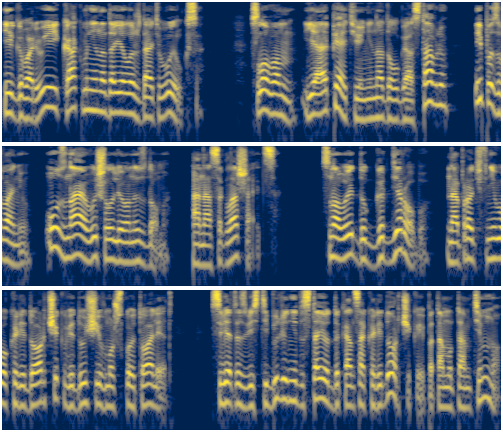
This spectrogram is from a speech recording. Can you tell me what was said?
и говорю ей, как мне надоело ждать Уилкса. Словом, я опять ее ненадолго оставлю и позвоню, узнаю, вышел ли он из дома. Она соглашается. Снова иду к гардеробу. Напротив него коридорчик, ведущий в мужской туалет. Свет из вестибюля не достает до конца коридорчика, и потому там темно.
